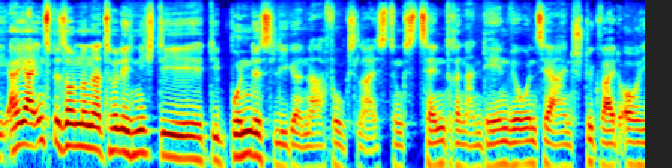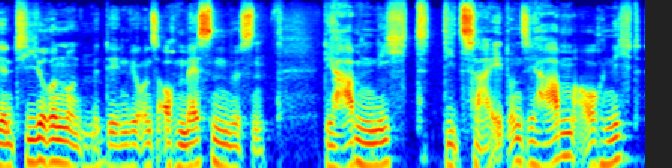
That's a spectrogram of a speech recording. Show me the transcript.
Ja, ja, insbesondere natürlich nicht die, die Bundesliga-Nachwuchsleistungszentren, an denen wir uns ja ein Stück weit orientieren und mit denen wir uns auch messen müssen die haben nicht die Zeit und sie haben auch nicht,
